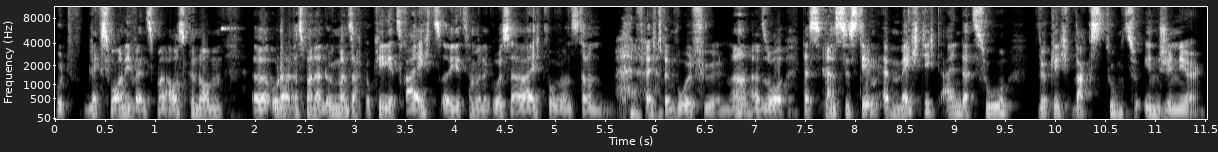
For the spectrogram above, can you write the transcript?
gut, Black Swan Events mal ausgenommen, äh, oder dass man dann irgendwann sagt, okay, jetzt reicht's, äh, jetzt haben wir eine Größe erreicht, wo wir uns daran vielleicht drin wohlfühlen. Ne? Also das, das System ermächtigt einen dazu, wirklich Wachstum zu ingenieren.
